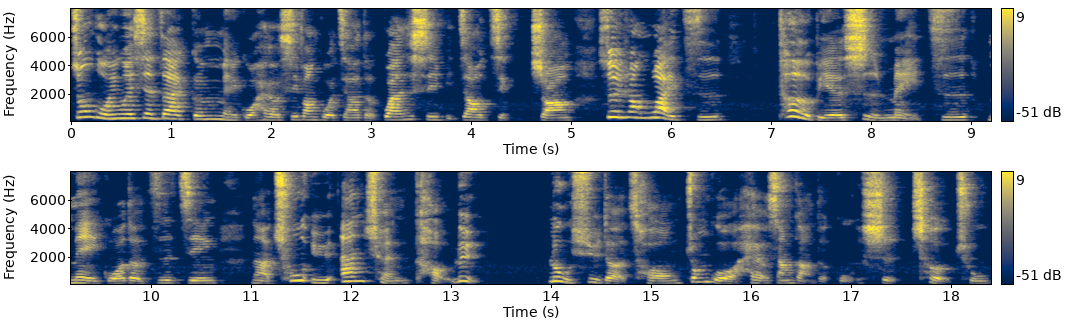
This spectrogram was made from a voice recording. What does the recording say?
中国因为现在跟美国还有西方国家的关系比较紧张，所以让外资。特别是美资，美国的资金，那出于安全考虑，陆续的从中国还有香港的股市撤出，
